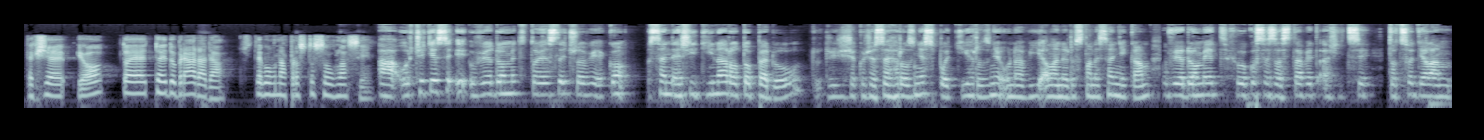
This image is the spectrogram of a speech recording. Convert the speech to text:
Takže jo, to je, to je dobrá rada. S tebou naprosto souhlasím. A určitě si i uvědomit to, jestli člověk jako se neřídí na rotopedu, když jako, že se hrozně spotí, hrozně unaví, ale nedostane se nikam. Uvědomit, chvilku se zastavit a říct si, to, co dělám,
